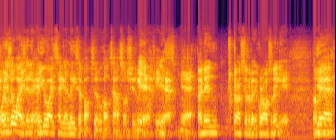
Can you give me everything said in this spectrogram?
Well, there's a always a, you always take at least a box of little cocktail sausages with yeah, your kids. yeah, yeah. and then go and sit on a bit of grass and eat it. I mean, Yeah.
